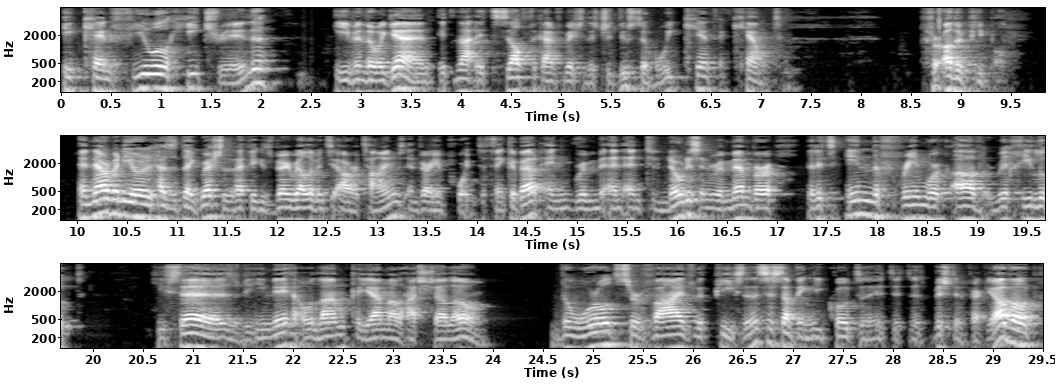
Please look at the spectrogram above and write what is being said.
it can fuel hatred, even though again, it's not itself the kind of information that should do so, but we can't account for other people. And now Rabbi Yehuda has a digression that I think is very relevant to our times and very important to think about and, and, and to notice and remember that it's in the framework of Rechilut. He says, V'hinei ha'olam kayam al hashalom the world survives with peace. And this is something he quotes, it's, it's a Mishnah in Pirkei Avot,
